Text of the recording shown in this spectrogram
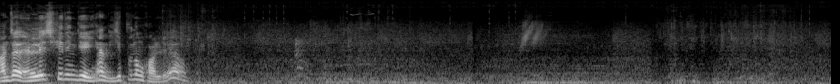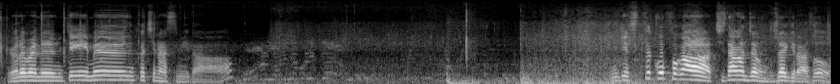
완전 엘리 시키는 게 한 20분은 걸려요 그러면은 게임은 끝이 났습니다 이게 스트코프가 지상한 장 무작이라서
